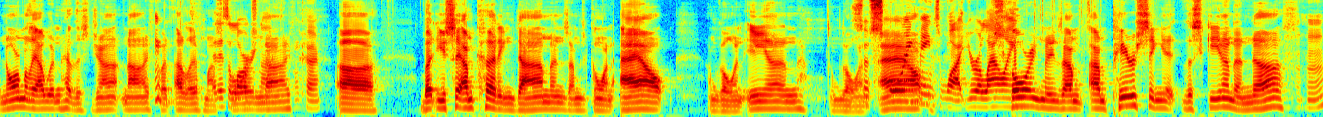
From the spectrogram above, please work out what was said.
Normally, I wouldn't have this giant knife, but I left my That is a large scoring knife. knife. Okay. Uh, but you see, I'm cutting diamonds. I'm going out. I'm going in. I'm going So scoring out. means what? You're allowing. Scoring means I'm I'm piercing it the skin enough Mm-hmm.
